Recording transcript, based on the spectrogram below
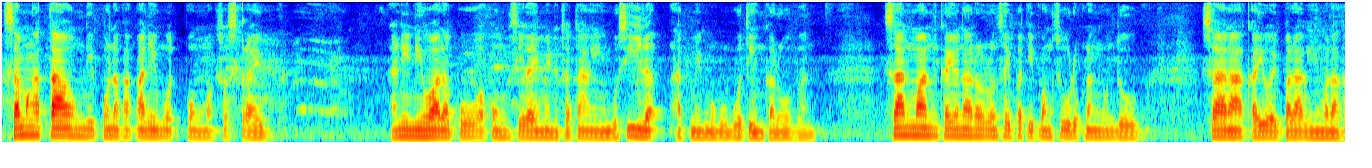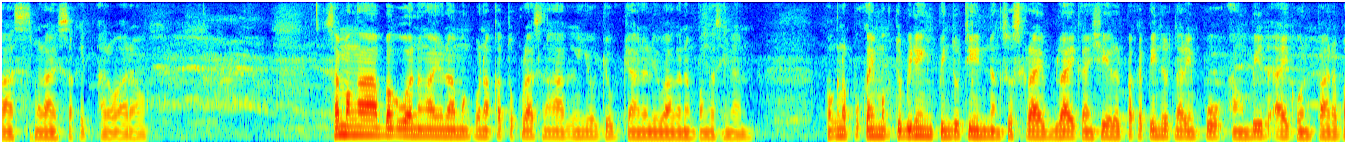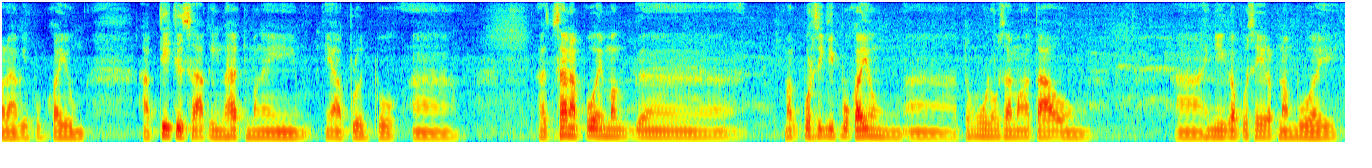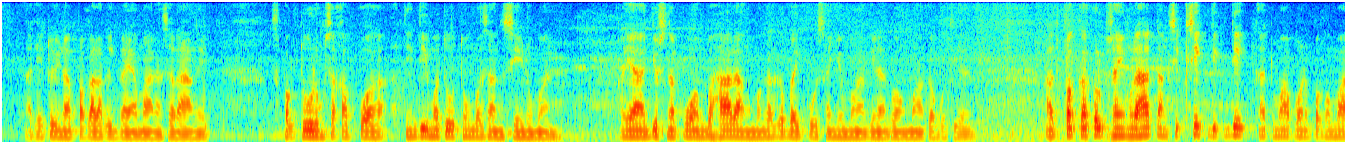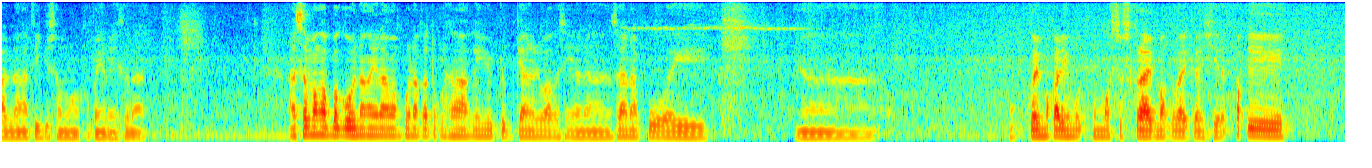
Sa mga taong di po nakakalimot pong mag-subscribe, naniniwala po akong sila ay may natatanging busila at may mabubuting karoban. Saan man kayo naroon sa iba't ibang sulok ng mundo, sana kayo ay palaging malakas, malayas sakit araw-araw. Sa mga baguhan na ngayon lamang po nakatuklas ng aking YouTube channel, Iwagan ng Pangasinan, huwag na po kayong magtubiling pindutin ng subscribe, like, and share pakipindot na rin po ang bell icon para palagi po kayong updated sa aking lahat mga i-upload po. Ah, at sana po ay mag ah, magpursige po kayong ah, tumulong sa mga taong ah, hiniga po sa hirap ng buhay at ito'y napakalaking kayamanan sa langit sa pagtulong sa kapwa at hindi matutumbasan sino man. Kaya Diyos na po ang bahalang magagabay po sa inyong mga ginagawang mga kabutihan. At pagkakulp sa inyong lahat ang siksik, dikdik at umapo ng pagmamahal ng ating Diyos sa mga kapangyarihan sa lahat. At sa mga bago na ngayon naman po nakatuklas sa aking YouTube channel, Iwakas nila na sana po ay uh, huwag kayo makalimut kung mag-subscribe, mag-like, and share. Paki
